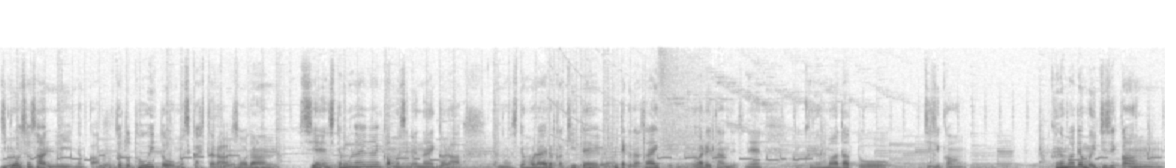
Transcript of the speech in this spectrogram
事業所さんになんかちょっと遠いともしかしたら相談支援してもらえないかもしれないからあのしてもらえるか聞いてみてくださいっていうふうに言われたんですね。で車だと1時間車でも1時間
